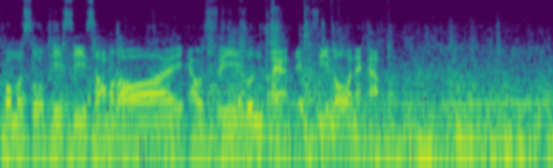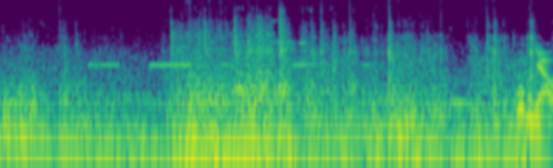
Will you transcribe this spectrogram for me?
โกโมสุ PC 200 LC รุ่น 8 F Zero นะครับ ผมยาว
